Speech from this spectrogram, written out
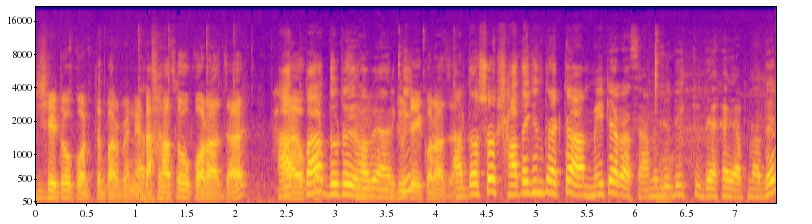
সেটাও করতে পারবেন। এটা আচ্ছা, হাতেও করা যায় হাত পা দুটোই হবে আর কি। দুটোই করা যায়। আর দর্শক সাথে কিন্তু একটা মিটার আছে। আমি যদি একটু দেখাই আপনাদের।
